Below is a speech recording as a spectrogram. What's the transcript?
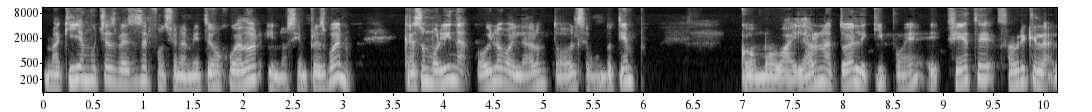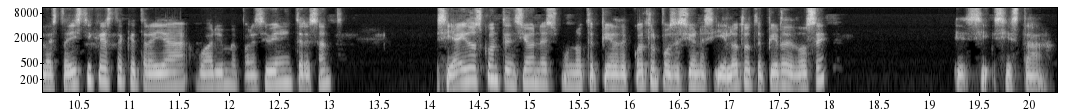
maquilla muchas veces el funcionamiento de un jugador y no siempre es bueno. Caso Molina, hoy lo bailaron todo el segundo tiempo. Como bailaron a todo el equipo, ¿eh? Fíjate, Fabri, que la, la estadística esta que traía Wario me parece bien interesante. Si hay dos contenciones, uno te pierde cuatro posesiones y el otro te pierde 12, eh, sí, sí está,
